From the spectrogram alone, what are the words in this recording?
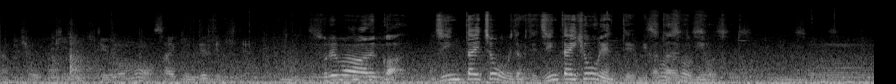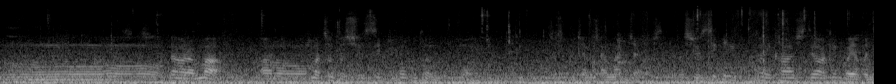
なんか評価基準っていうのも最近出てきて。それはあれか。人体彫刻じゃなくて人体表現っていう見方で見よう。とだからまああの、まあ、ちょっと出席のことにもうちょっとぐちゃぐちゃになっちゃいましたけど出席のことに関しては結構やっぱり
